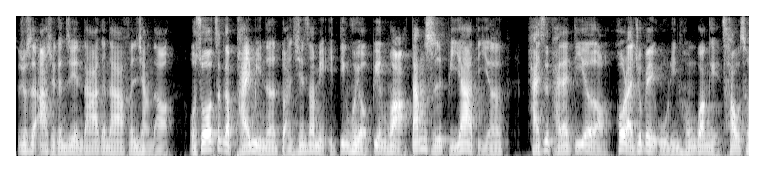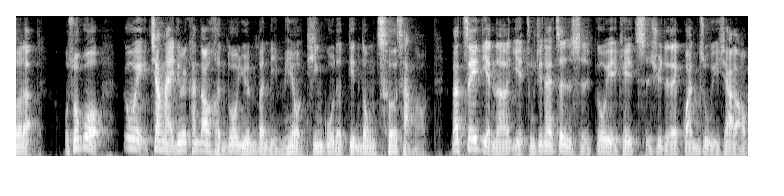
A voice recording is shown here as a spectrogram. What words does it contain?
这就是阿水跟之前大家跟大家分享的哦。我说这个排名呢，短线上面一定会有变化。当时比亚迪呢还是排在第二哦，后来就被五菱宏光给超车了。我说过，各位将来一定会看到很多原本你没有听过的电动车厂哦。那这一点呢，也逐渐在证实，各位也可以持续的再关注一下喽。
